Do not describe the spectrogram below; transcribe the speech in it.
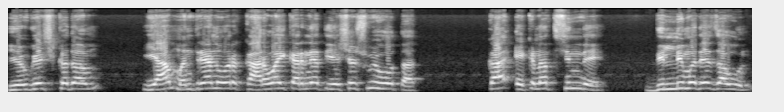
योगेश कदम या मंत्र्यांवर कारवाई करण्यात यशस्वी होतात का एकनाथ शिंदे दिल्लीमध्ये जाऊन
